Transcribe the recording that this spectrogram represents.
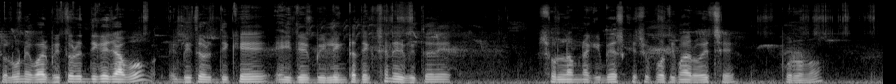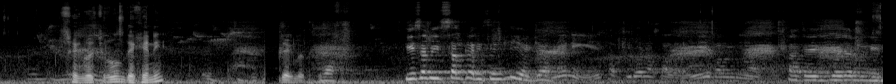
চলুন এবার ভিতরের দিকে যাব এই ভিতরের দিকে এই যে বিল্ডিংটা দেখছেন এর ভিতরে শুনলাম নাকি বেশ কিছু প্রতিমা রয়েছে পুরনো সেগুলো চলুন দেখে নিই দেখলো ये सब इस साल का रिसेंटली है क्या नहीं नहीं ये सब पुराना साल है ये अच्छा एक दो हजार उन्नीस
